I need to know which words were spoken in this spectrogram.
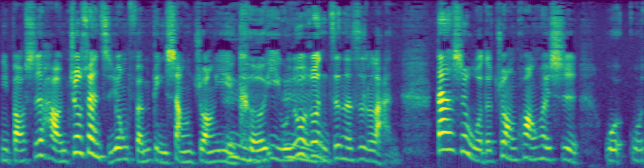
你保湿好，你就算只用粉饼上妆也可以。我、嗯、如果说你真的是懒，嗯、但是我的状况会是我我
